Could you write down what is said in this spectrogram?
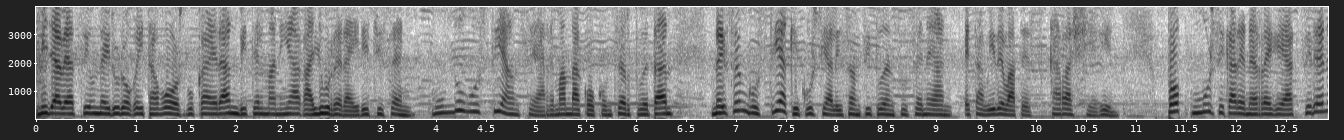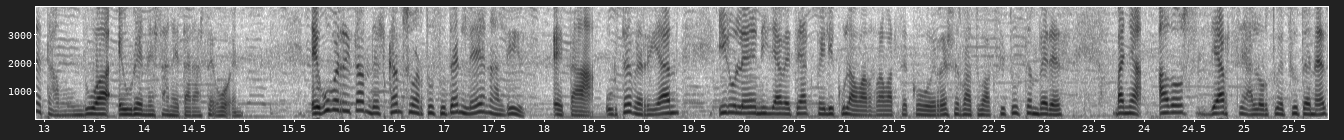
Mila behatziun da bost bukaeran Bitelmania gailurrera iritsi zen. Mundu guztian zehar emandako kontzertuetan, naizen guztiak ikusi izan zituen zuzenean eta bide batez karraxi egin. Pop musikaren erregeak ziren eta mundua euren esanetara zegoen. Egu berritan deskantsu hartu zuten lehen aldiz, eta urte berrian, hiru lehen hilabeteak pelikula bat grabatzeko erreserbatuak zituzten berez, baina ados jartzea lortu ez zutenez,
